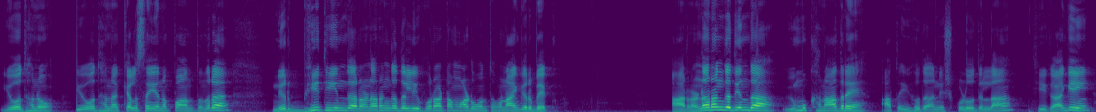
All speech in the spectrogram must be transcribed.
ಯೋಧನು. ಯೋಧನ ಕೆಲಸ ಏನಪ್ಪ ಅಂತಂದ್ರೆ ನಿರ್ಭೀತಿಯಿಂದ ರಣರಂಗದಲ್ಲಿ ಹೋರಾಟ ಮಾಡುವಂಥವನಾಗಿರಬೇಕು. ಆ ರಣರಂಗದಿಂದ ವಿಮುಖನಾದರೆ ಆತ ಯುಹುದ ಅನಿಸ್ಕೊಳ್ಳೋದಿಲ್ಲ. ಹೀಗಾಗಿ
